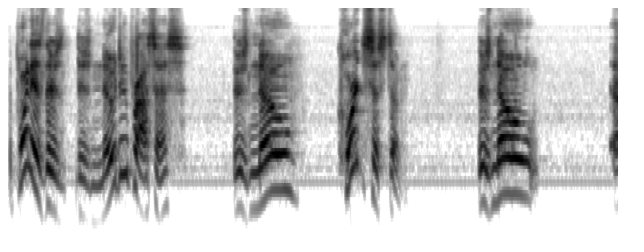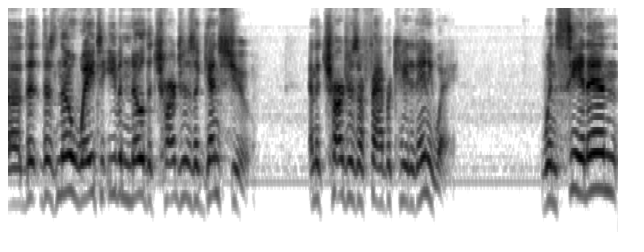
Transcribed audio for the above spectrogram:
the point is there's there's no due process, there's no court system, there's no uh, th- there's no way to even know the charges against you, and the charges are fabricated anyway. When CNN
